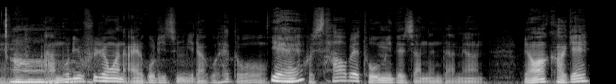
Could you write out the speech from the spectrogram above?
예. 아. 무리 훌륭한 알고리즘이라고 해도 예. 그것이 사업에 도움이 되지 않는다면 명확하게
